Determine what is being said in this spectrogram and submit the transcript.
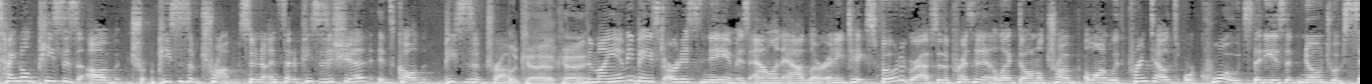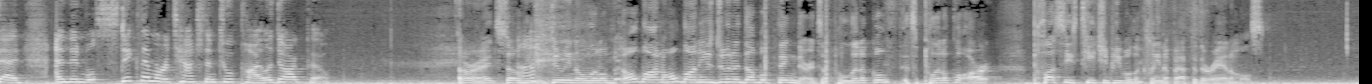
titled "Pieces of tr- Pieces of Trump." So no, instead of pieces of shit, it's called "Pieces of Trump." Okay, okay. The Miami-based artist's name is Alan Adler, and he takes photographs of the president-elect Donald Trump along with printouts or quotes that he is known to have said, and then will stick them or attach them to a pile of dog poo. All right, so he's doing a little. bit Hold on, hold on. He's doing a double thing there. It's a political. It's a political art. Plus, he's teaching people to clean up after their animals.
